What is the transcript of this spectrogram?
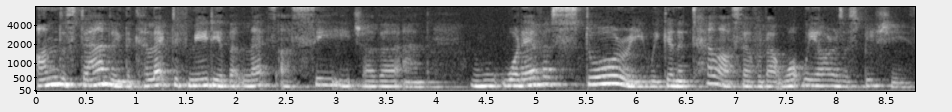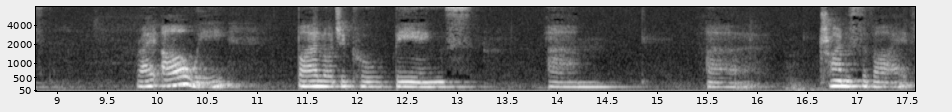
understanding, the collective media that lets us see each other and whatever story we're going to tell ourselves about what we are as a species, right? Are we biological beings um, uh, trying to survive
